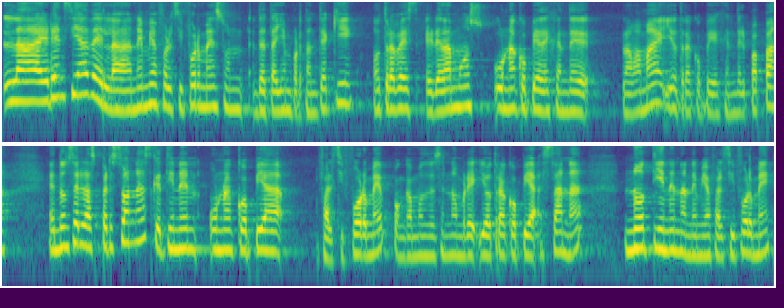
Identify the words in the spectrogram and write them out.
La herencia de la anemia falciforme es un detalle importante aquí. Otra vez, heredamos una copia de gen de la mamá y otra copia de gen del papá. Entonces, las personas que tienen una copia falciforme, pongámosle ese nombre, y otra copia sana, no tienen anemia falciforme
